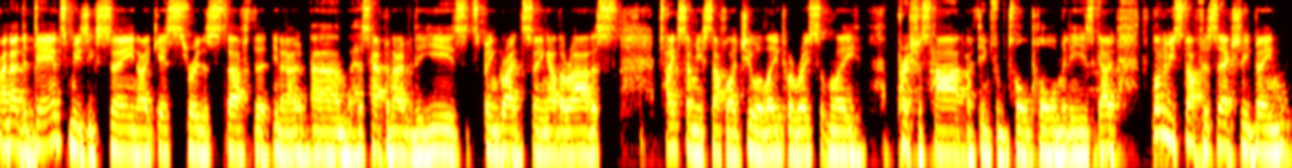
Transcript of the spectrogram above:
I know the dance music scene, I guess, through the stuff that you know um, has happened over the years, it's been great seeing other artists take some of your stuff like Dua Lipa recently, Precious Heart, I think from Tall Paul many years ago. A lot of his stuff has actually been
